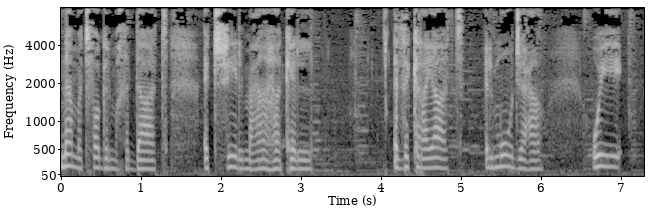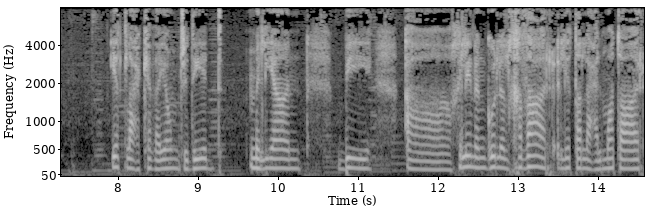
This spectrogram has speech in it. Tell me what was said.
نامت فوق المخدات تشيل معاها كل الذكريات الموجعة ويطلع كذا يوم جديد مليان ب آه خلينا نقول الخضار اللي طلع المطر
